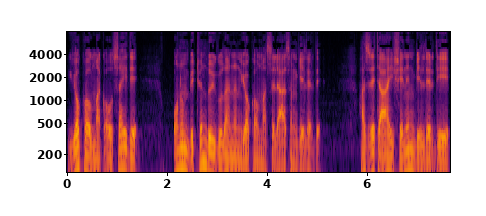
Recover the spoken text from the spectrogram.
yok olmak olsaydı onun bütün duygularının yok olması lazım gelirdi. Hazreti Ayşe'nin bildirdiği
